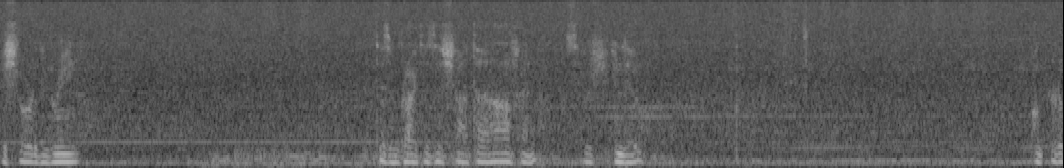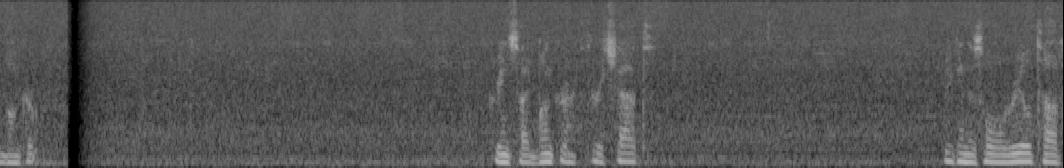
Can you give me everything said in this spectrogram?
just short of the green. Doesn't practice this shot that often. See what she can do. Bunker to bunker. Greenside bunker, third shot. Making this hole real tough.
